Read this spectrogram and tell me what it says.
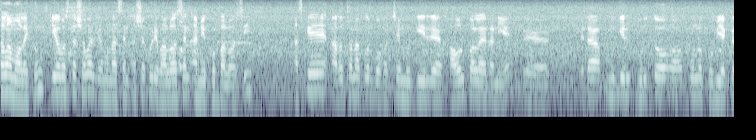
আসসালামু আলাইকুম। কী অবস্থা সবার? কেমন আছেন? আশা করি ভালো আছেন। আমি খুব ভালো আছি। আজকে আলোচনা করব হচ্ছে মুরগির ফাউল কলেরা নিয়ে। এটা মুরগির গুরুত্বপূর্ণ খুবই একটা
